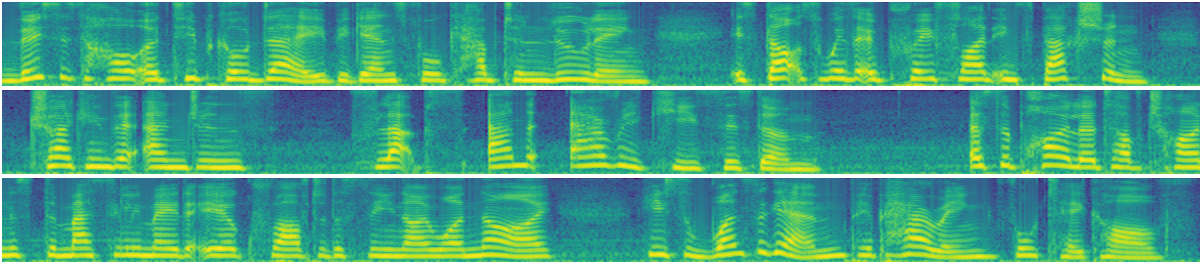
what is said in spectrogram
This is how a typical day begins for Captain Lu Ling. It starts with a pre-flight inspection, checking the engines, flaps, and every key system. As the pilot of China's domestically made aircraft, the C919, he's once again preparing for takeoff.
